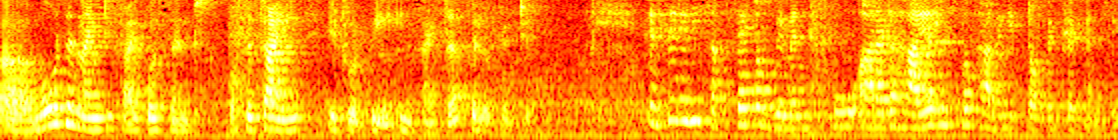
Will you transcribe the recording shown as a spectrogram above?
uh, more than 95% of the time it would be inside the fallopian tube. Is there any subset of women who are at a higher risk of having ectopic pregnancy?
